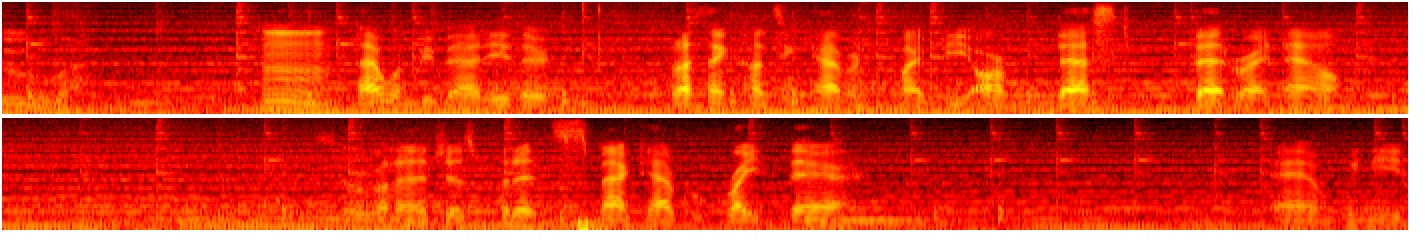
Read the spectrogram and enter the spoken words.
Ooh. Hmm, that wouldn't be bad either. But I think Hunting Cabin might be our best bet right now. So we're going to just put it smack dab right there. And we need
